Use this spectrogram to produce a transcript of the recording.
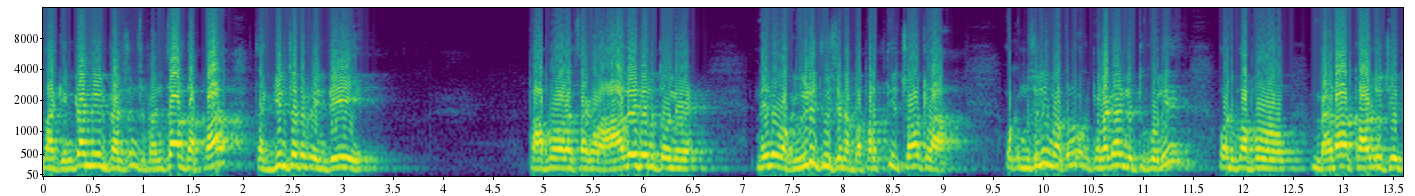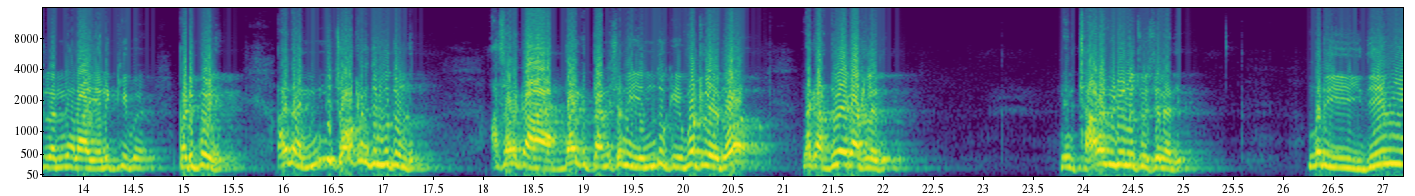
మాకు ఇంకా మీరు పెన్షన్స్ పెంచాలి తప్ప తగ్గించడం ఏంటి? పాపం వాళ్ళకి సగం ఆవేదనతోనే. నేను ఒక వీడియో చూసానబ్బా ప్రతి చోట్ల ఒక ముస్లిం అతను ఒక పిల్లగాడిని ఎత్తుకొని వాడు పాపం మెడ కాళ్ళు చేతులన్నీ అలా వెనక్కి పడిపోయి ఆయన అన్ని చోట్లకి తిరుగుతుండు. అసలు ఆ అబ్బాయికి పెన్షన్ ఎందుకు ఇవ్వట్లేదో నాకు అర్థమే కావట్లేదు. నేను చాలా వీడియోలో చూసాను అది. మరి ఇదేమి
